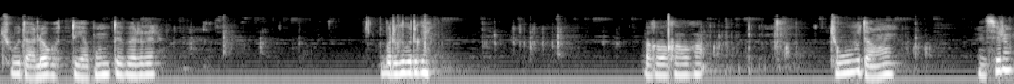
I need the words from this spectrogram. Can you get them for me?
Chuta, loco, estoy a punto de perder. ¿Por qué, por qué? Baja, baja, baja. Chuta. ¿En serio?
